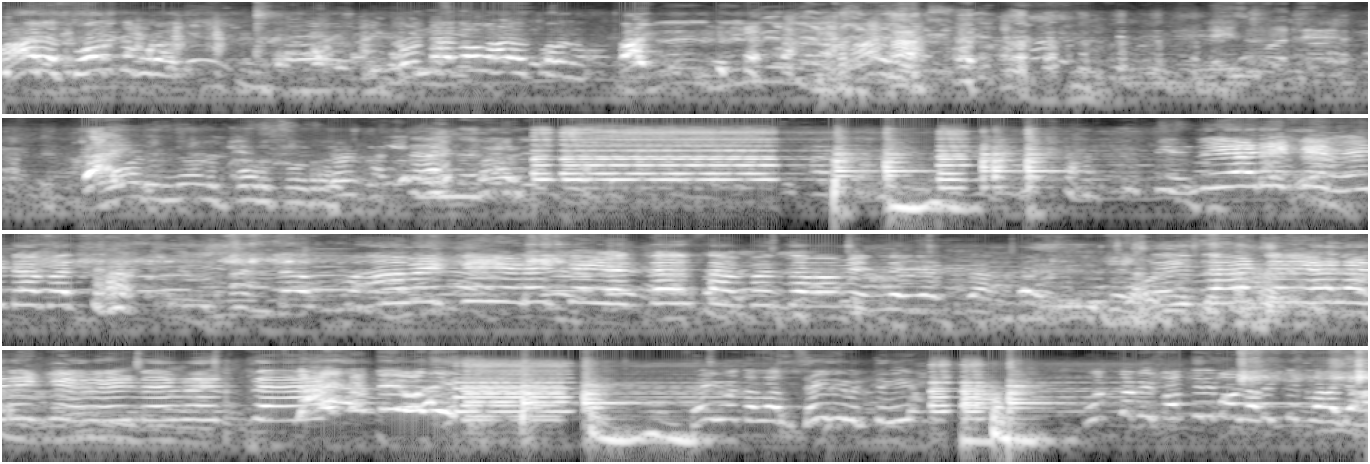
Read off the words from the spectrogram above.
வாயை திறக்க கூடாது சொன்னாதான் வாயை எனக்கு வீட்டமத்தா அந்த பாவைக்கு இடைக்க எந்த சம்பந்தமும் இல்லை சாட்டையால் அடிக்க வேண்டுமத்தா. செய்வதெல்லாம் செய்துவிட்டு உத்தமி பத்திரி போல் நடிக்கிறாயா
